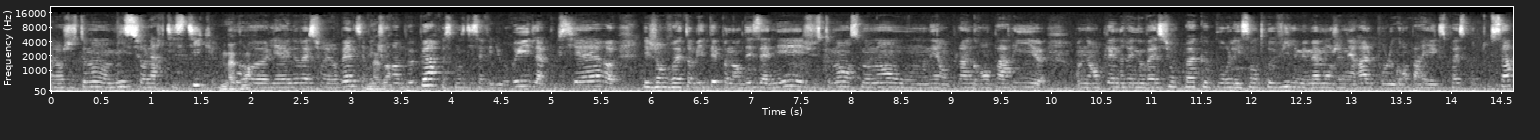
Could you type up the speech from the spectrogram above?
alors justement, on mise sur l'artistique pour euh, les rénovations urbaines. Ça fait toujours un peu peur parce qu'on se dit ça fait du bruit, de la poussière, les gens vont être embêtés pendant des années. Et justement, en ce moment où on est en plein Grand Paris, euh, on est en pleine rénovation, pas que pour les centres-villes, mais même en général pour le Grand Paris Express, pour tout ça,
